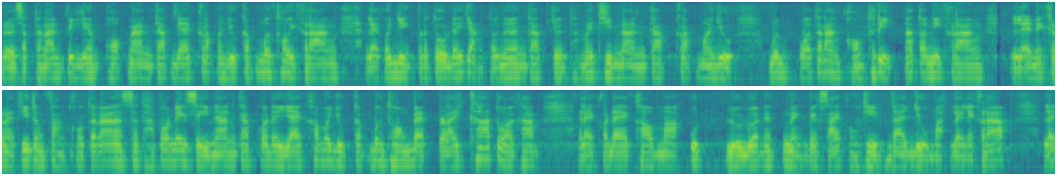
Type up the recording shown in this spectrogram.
โดยสัปดาห์นั้นวิลเลียมพอกนั้นครับย้ายกลับมาอยู่กับเมืองทองอีกครั้ง และก็ยิงประตูได้อย่างต่อเนื่องครับจนทำให้ทีมนั้นครับกลับมาอยู่บนหัวตารางของทลีกณตอนนี้ครั้ง และในขณะที่ทางฝั่งของตะด้านสถาบันแดงสีนั้นครับก็ได้ย้ายเข้ามาอยู่กับเมืองทองแบบไร้ค่าตัวครับและก็ได้เข้ามาอุด ลูล้วนในตำแหน่งแบ็กซ้ายของทีมได้อยู่หมัดเลยเลยครับ และ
